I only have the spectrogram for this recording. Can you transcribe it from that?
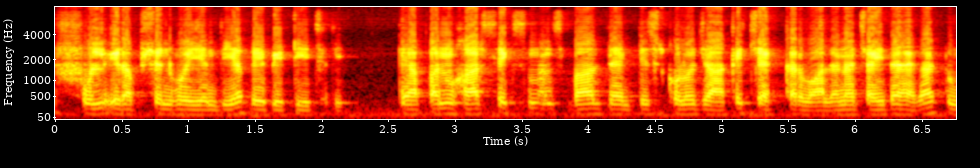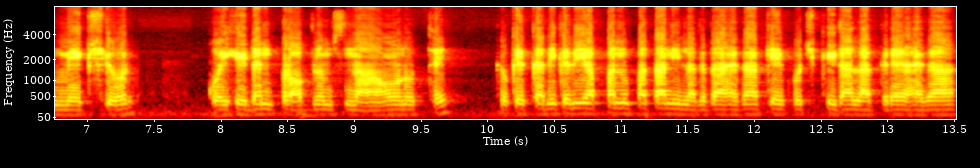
ਫੁੱਲ ਇਰਪਸ਼ਨ ਹੋ ਜਾਂਦੀ ਹੈ ਬੇਬੀ ਟੀਥ ਦੀ। ਤੇ ਆਪਾਂ ਨੂੰ ਹਰ 6 ਮੰਥਸ ਬਾਅਦ ਡੈਂਟਿਸਟ ਕੋਲੋਂ ਜਾ ਕੇ ਚੈੱਕ ਕਰਵਾ ਲੈਣਾ ਚਾਹੀਦਾ ਹੈਗਾ ਟੂ ਮੇਕ ਸ਼ੋਰ ਕੋਈ ਹਿਡਨ ਪ੍ਰੋਬਲਮਸ ਨਾ ਹੋਣ ਉੱਥੇ। ਕਿਉਂਕਿ ਕਦੀ ਕਦੀ ਆਪਾਂ ਨੂੰ ਪਤਾ ਨਹੀਂ ਲੱਗਦਾ ਹੈਗਾ ਕਿ ਕੁਝ ਕੀੜਾ ਲੱਗ ਰਿਹਾ ਹੈਗਾ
